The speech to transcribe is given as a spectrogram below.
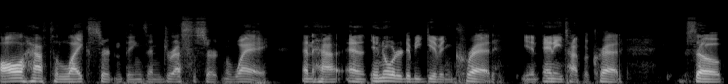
all have to like certain things and dress a certain way and have and in order to be given cred in any type of cred. So,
